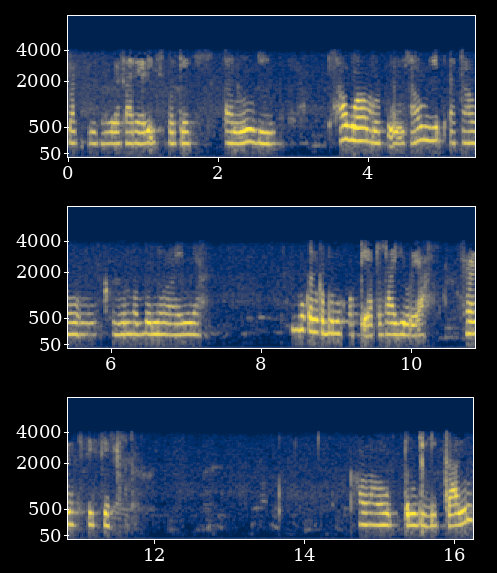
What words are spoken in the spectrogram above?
pekerjaan sehari-hari sebagai petani di sawah maupun sawit atau kebun-kebun yang lainnya. Bukan kebun kopi atau sayur ya. Spesifik kalau pendidikan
